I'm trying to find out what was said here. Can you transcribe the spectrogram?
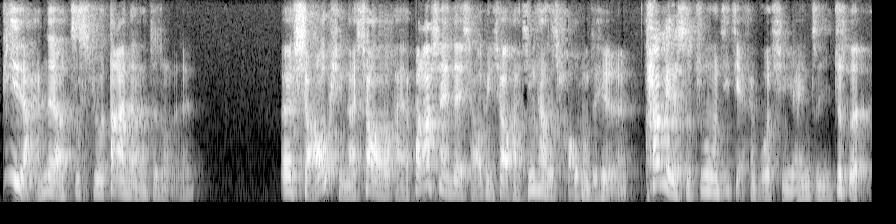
必然的要支持出大量的这种人。呃，小品呢，笑话呀，八十年代小品笑话经常是嘲讽这些人，他们也是朱镕基解散国企原因之一，就是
